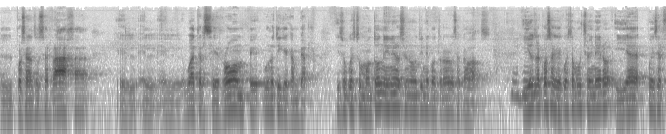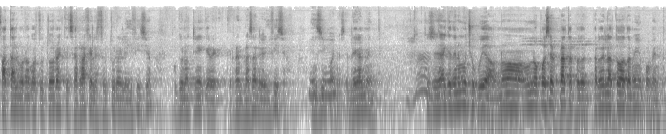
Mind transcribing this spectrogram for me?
el porcelanato se raja, el, water se rompe, uno tiene que cambiarlo. Y eso cuesta un montón de dinero si uno no tiene controlado los acabados. Y otra cosa que cuesta mucho dinero y ya puede ser fatal para una constructora es que se raje la estructura del edificio porque uno tiene que reemplazar el edificio en cinco años, legalmente. Entonces hay que tener mucho cuidado. No, uno puede hacer plata, pero perderla toda también en postventa.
